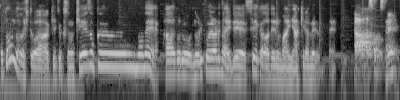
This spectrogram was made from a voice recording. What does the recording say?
ほとんどの人は結局その継続のね、ハードルを乗り越えられないで、成果が出る前に諦めるみたいなああ、そうですね。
